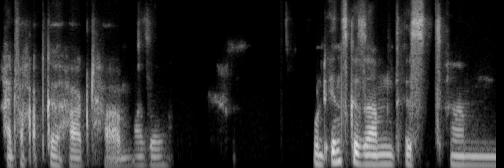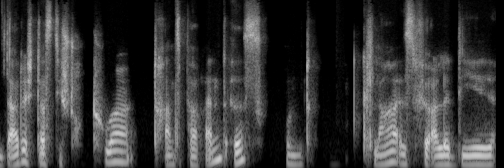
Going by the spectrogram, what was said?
einfach abgehakt haben. Also und insgesamt ist ähm, dadurch, dass die Struktur transparent ist und klar ist für alle, die,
